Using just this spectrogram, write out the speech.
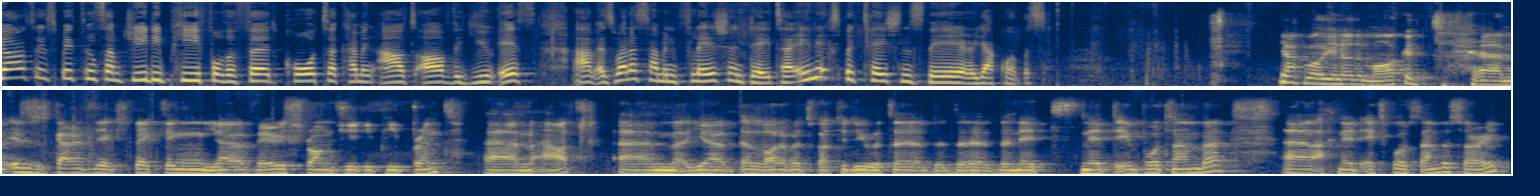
We're also expecting some GDP for the third quarter coming out of the US, um, as well as some inflation data. Any expectations there, Jacobus? Yeah, well, you know, the market um, is currently expecting, you know, a very strong GDP print um, out. Um, you know, a lot of it's got to do with the the, the net net import number, uh, net exports number. Sorry,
